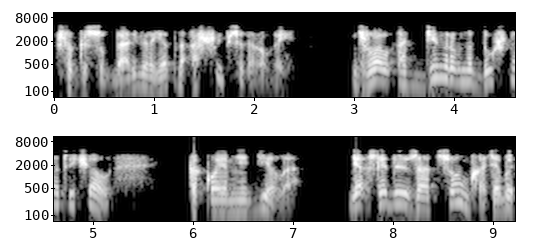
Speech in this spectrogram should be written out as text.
что государь, вероятно, ошибся дорогой. Джалал-ад-Дин равнодушно отвечал, «Какое мне дело? Я следую за отцом, хотя бы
